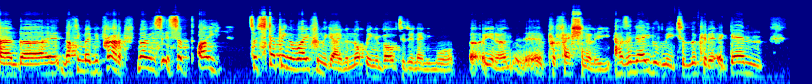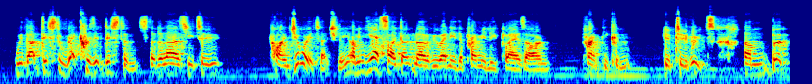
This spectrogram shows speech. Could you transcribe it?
and uh, nothing made me prouder. No, it's, it's a I. So stepping away from the game and not being involved in it anymore, uh, you know, uh, professionally, has enabled me to look at it again with that dist- requisite distance that allows you to quite enjoy it. Actually, I mean, yes, I don't know who any of the Premier League players are, and frankly, couldn't give two hoots. Um, but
